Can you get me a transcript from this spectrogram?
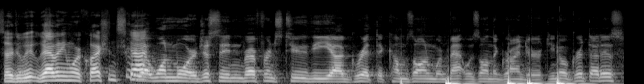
So do we, we have any more questions, We got Scott? one more, just in reference to the uh, grit that comes on when Matt was on the grinder. Do you know what grit that is?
